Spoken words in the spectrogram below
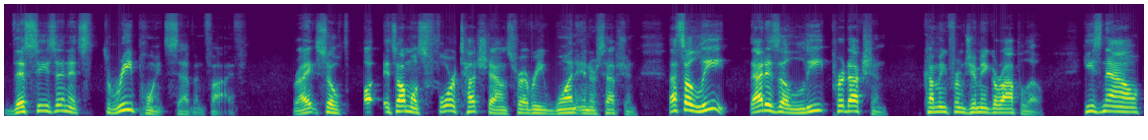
This season, it's 3.75, right? So uh, it's almost four touchdowns for every one interception. That's elite. That is elite production coming from Jimmy Garoppolo. He's now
